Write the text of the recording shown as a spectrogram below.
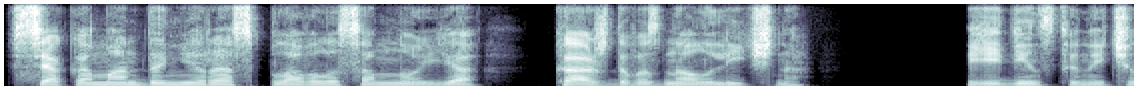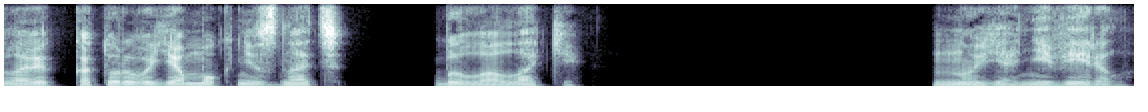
Вся команда не раз плавала со мной, я каждого знал лично. Единственный человек, которого я мог не знать, была Лаки. Но я не верил.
